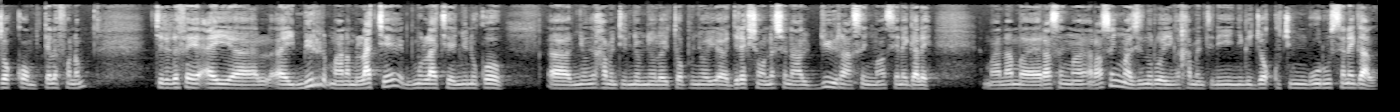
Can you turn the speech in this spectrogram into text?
jokkoom téléphone am ci la defee ay euh, ay mbir maanaam laajte bi mu laajtee ñu ne ko euh, ñoo nga xamante ni ñoom ñoo lay topp ñooy euh, direction nationale du renseignement sénégalais maanaam renseignement renseignement généraux yi nga xamante ni ñu ngi jokk ci nguuru Sénégal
